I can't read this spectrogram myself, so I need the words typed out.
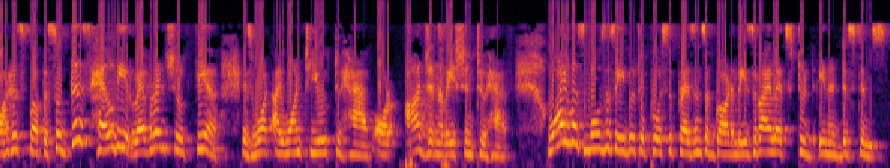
or his purpose. So this healthy reverential fear is what I want you to have or our generation to have. Why was Moses able to approach the presence of God and the Israelites stood in a distance?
